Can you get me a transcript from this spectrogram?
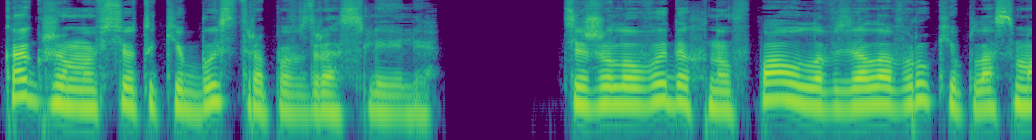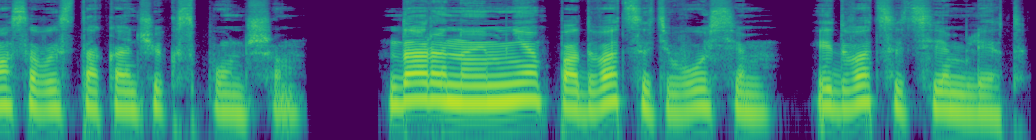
как же мы все таки быстро повзрослели. Тяжело выдохнув, Паула взяла в руки пластмассовый стаканчик с пуншем. Дарану и мне по 28 и 27 лет,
